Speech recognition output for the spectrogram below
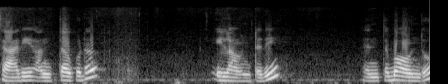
శారీ అంతా కూడా ఇలా ఉంటుంది. ఎంత బాగుందో.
